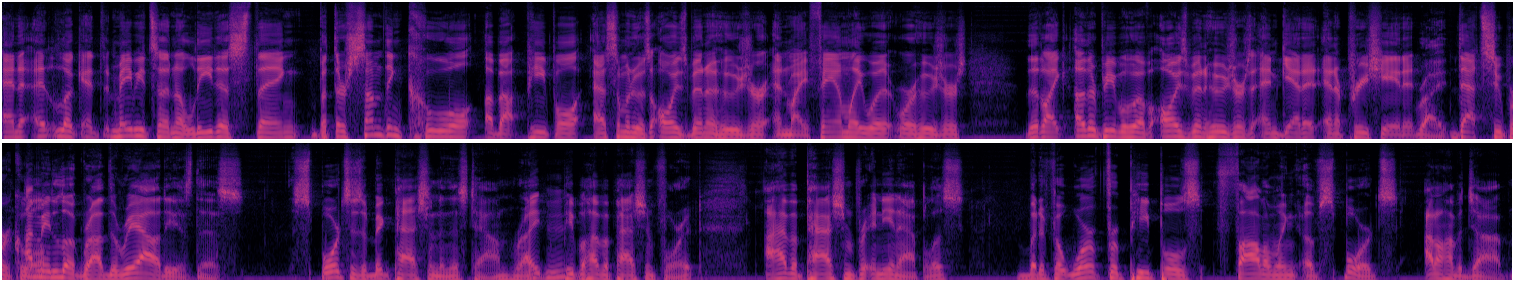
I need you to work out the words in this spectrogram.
And uh, look, it, maybe it's an elitist thing, but there's something cool about people. As someone who has always been a Hoosier, and my family were, were Hoosiers, that like other people who have always been Hoosiers and get it and appreciate it. Right. That's super cool. I mean, look, Rob, the reality is this sports is a big passion in this town, right? Mm-hmm. People have a passion for it. I have a passion for Indianapolis, but if it weren't for people's following of sports, I don't have a job.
